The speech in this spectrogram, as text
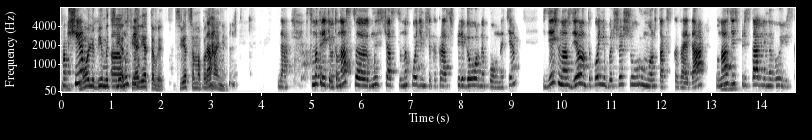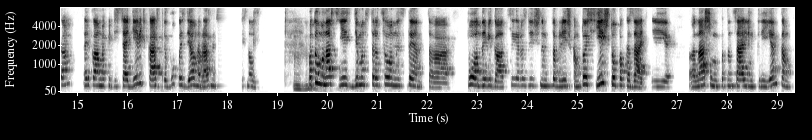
Вообще, Мой любимый а, цвет, мы... фиолетовый, цвет самопознания. Да. да, смотрите, вот у нас, э, мы сейчас находимся как раз в переговорной комнате. Здесь у нас сделан такой небольшой шоурум, можно так сказать, да. У нас здесь представлена вывеска, реклама 59, каждая буква сделана в разных технологиях. mm Потом у нас есть демонстрационный стенд э, по навигации различным табличкам. То есть есть что показать. И э, нашим потенциальным клиентам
